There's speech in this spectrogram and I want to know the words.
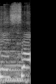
Survive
